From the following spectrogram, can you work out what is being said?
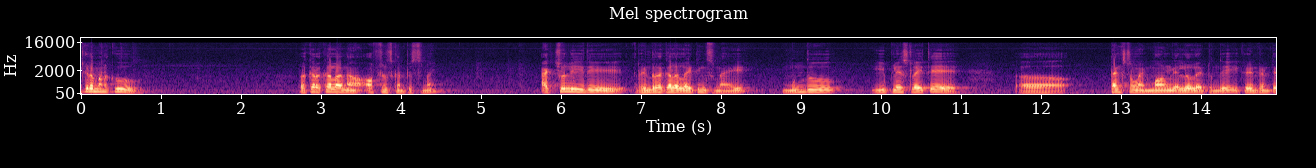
ఇక్కడ మనకు రకరకాలైన ఆప్షన్స్ కనిపిస్తున్నాయి. యాక్చువల్లీ ఇది రెండు రకాల లైటింగ్స్ ఉన్నాయి. ముందు ఈ ప్లేస్లో అయితే టంగ్స్టన్ లైట్ మామూలుగా ఎల్లో లైట్ ఉంది. ఇక్కడ ఏంటంటే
